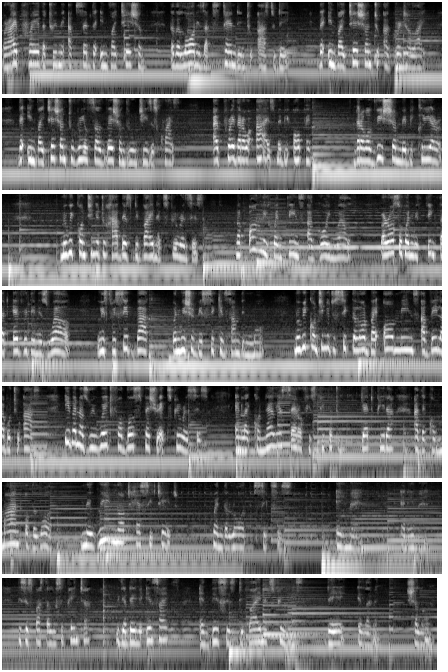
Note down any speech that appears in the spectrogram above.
But I pray that we may accept the invitation that the Lord is extending to us today the invitation to a greater life, the invitation to real salvation through Jesus Christ. I pray that our eyes may be open, that our vision may be clearer. May we continue to have these divine experiences, not only when things are going well, but also when we think that everything is well, lest we sit back when we should be seeking something more. May we continue to seek the Lord by all means available to us, even as we wait for those special experiences. And like Cornelius said of his people to get Peter at the command of the Lord, may we not hesitate when the Lord seeks us. Amen and amen. This is Pastor Lucy Painter with your daily insights, and this is Divine Experience, Day 11. Shalom.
